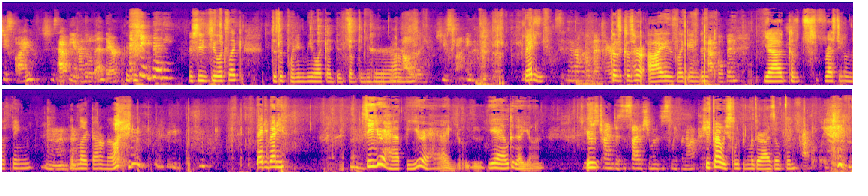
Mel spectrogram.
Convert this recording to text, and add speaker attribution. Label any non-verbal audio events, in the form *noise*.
Speaker 1: She's fine. She's happy in her little bed there. *laughs* Hi, baby Betty.
Speaker 2: She she looks like disappointed in me, like I did something to her. I don't
Speaker 1: no,
Speaker 2: know.
Speaker 1: she's fine.
Speaker 2: Betty,
Speaker 1: Sitting in her little bed there.
Speaker 2: cause cause her eye is like in, in
Speaker 1: half open.
Speaker 2: yeah, cause it's resting on the thing
Speaker 1: Mm-hmm.
Speaker 2: and like I don't know. *laughs* Betty, Betty. See, you're happy. You're happy. I know you. Yeah, look at that yawn.
Speaker 1: She's
Speaker 2: You're-
Speaker 1: just trying to decide if she wanted to sleep or not.
Speaker 2: She's probably sleeping with her eyes open.
Speaker 1: Probably. *laughs*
